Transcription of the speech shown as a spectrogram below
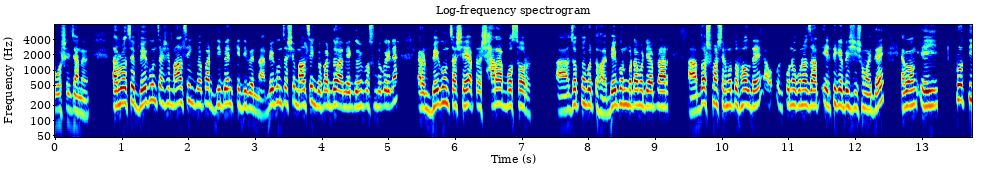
অবশ্যই জানেন। তারপর হচ্ছে বেগুন চাষে মালচিং পেপার দিবেন কি দিবেন না? বেগুন চাষে মালচিং পেপার দেওয়া আমি একদমই পছন্দ করি না, কারণ বেগুন চাষে আপনার সারা বছর যত্ন করতে হয়। বেগুন মোটামুটি আপনার দশ মাসের মতো ফল দেয়, কোনো কোনো জাত এর থেকে বেশি সময় দেয় এবং এই প্রতি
